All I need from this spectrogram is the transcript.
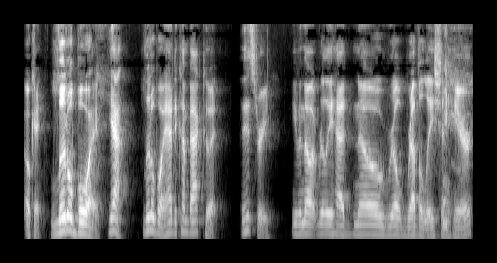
Okay, little boy. Yeah, little boy. I had to come back to it. The history, even though it really had no real revelation here,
